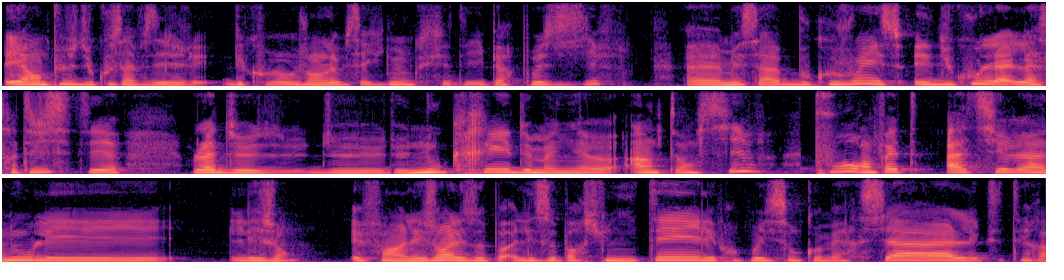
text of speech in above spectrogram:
et en plus, du coup, ça faisait découvrir aux gens l'upcycling, donc c'était hyper positif. Euh, mais ça a beaucoup joué. Et, du coup, la, stratégie, c'était voilà, de, de, nous créer de manière intensive pour en fait attirer à nous les, les gens. Enfin, les gens, les, les opportunités, les propositions commerciales, etc.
